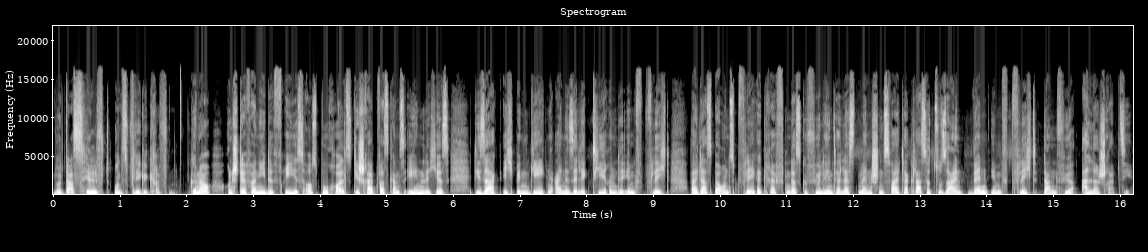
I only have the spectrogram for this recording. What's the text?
Nur das hilft uns Pflegekräften. Genau. Und Stefanie de Vries aus Buchholz, die schreibt was ganz ähnliches. Die sagt, ich bin gegen eine selektierende Impfpflicht, weil das bei uns Pflegekräften das Gefühl hinterlässt, Menschen zweiter Klasse zu sein. Wenn Impfpflicht, dann für alle, schreibt sie.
